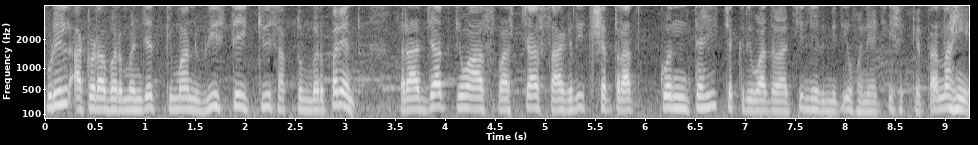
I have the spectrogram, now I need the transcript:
पुढील आठवडाभर म्हणजेच किमान वीस ते एकवीस ऑक्टोंबरपर्यंत राज्यात किंवा आसपासच्या सागरी क्षेत्रात कोणत्याही चक्रीवादळाची निर्मिती होण्याची शक्यता नाही.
